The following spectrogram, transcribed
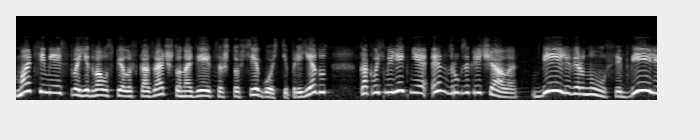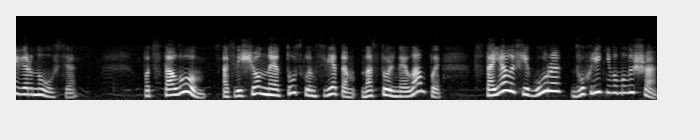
Мать семейства едва успела сказать, что надеется, что все гости приедут, как восьмилетняя Энн вдруг закричала «Билли вернулся! Билли вернулся!» Под столом, освещенная тусклым светом настольной лампы, стояла фигура двухлетнего малыша,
